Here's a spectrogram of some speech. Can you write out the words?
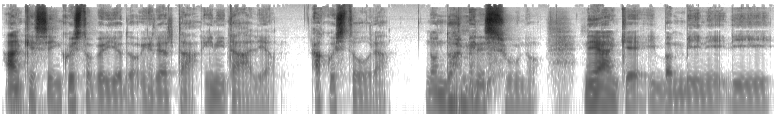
anche se in questo periodo in realtà in Italia a quest'ora non dorme nessuno, neanche i bambini di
